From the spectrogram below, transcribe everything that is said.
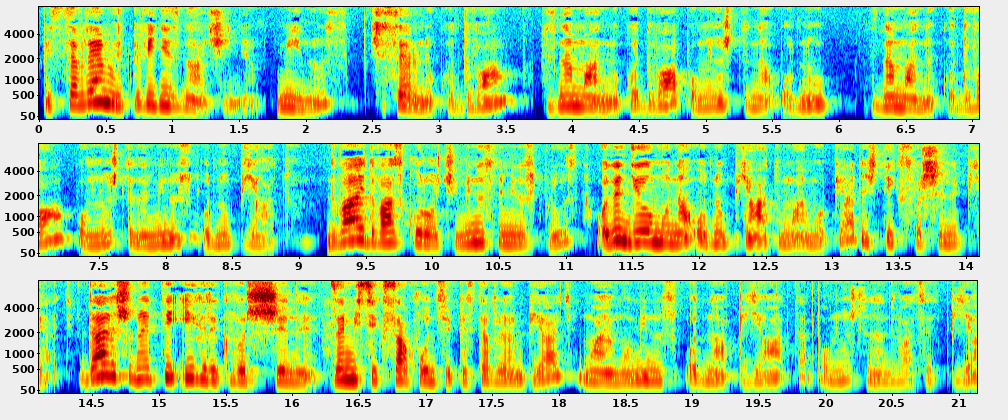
Підставляємо відповідні значення. Мінус чисельнику 2, в знаменнику 2 помножити на 1, в знаменнику 2 помножити на мінус 1 п'яту. 2 і 2 скорочуємо, мінус на мінус плюс. 1 ділимо на 1 п'яту, маємо 5, значить х вершини 5. Далі, щоб знайти y вершини, замість х функцію підставляємо 5, маємо мінус 1 п'ята помножити на 25,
